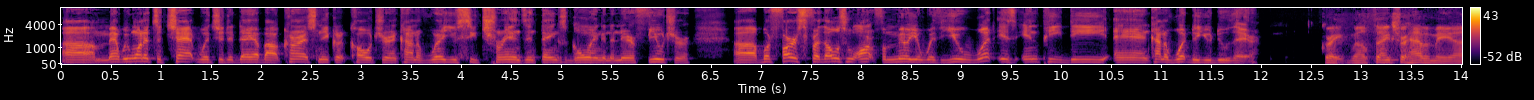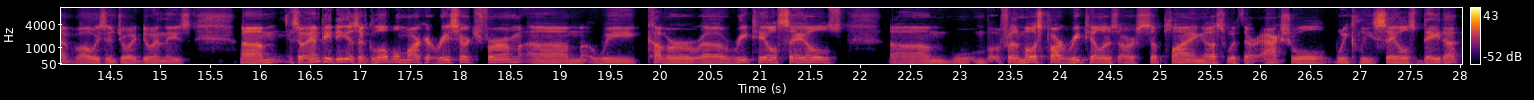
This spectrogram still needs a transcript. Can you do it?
Um, man, we wanted to chat with you today about current sneaker culture and kind of where you see trends and things going in the near future. Uh, but first, for those who aren't familiar with you, what is NPD and kind of what do you do there? Great. Well, thanks for having me. I've always enjoyed doing these. Um, so, NPD is a global market research firm. Um, we cover uh, retail sales. Um, for the most part, retailers are supplying us with their actual weekly sales data.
